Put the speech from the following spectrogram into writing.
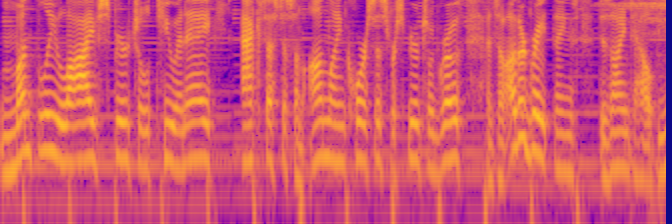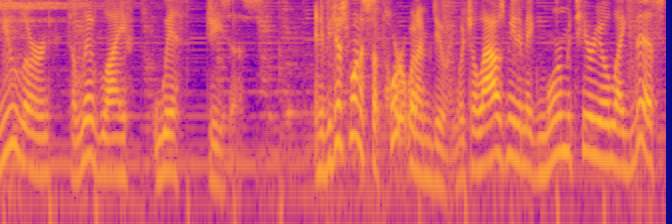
monthly live spiritual Q&A, access to some online courses for spiritual growth, and some other great things designed to help you learn to live life with Jesus. And if you just want to support what I'm doing, which allows me to make more material like this,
